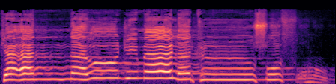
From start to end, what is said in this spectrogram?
كأنه جمالة صفر.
